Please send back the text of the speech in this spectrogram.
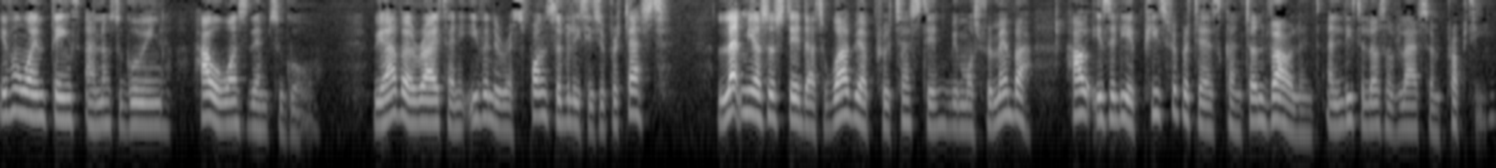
even when things are not going how we want them to go. We have a right and even the responsibility to protest. Let me also state that while we are protesting, we must remember how easily a peaceful protest can turn violent and lead to loss of lives and property.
